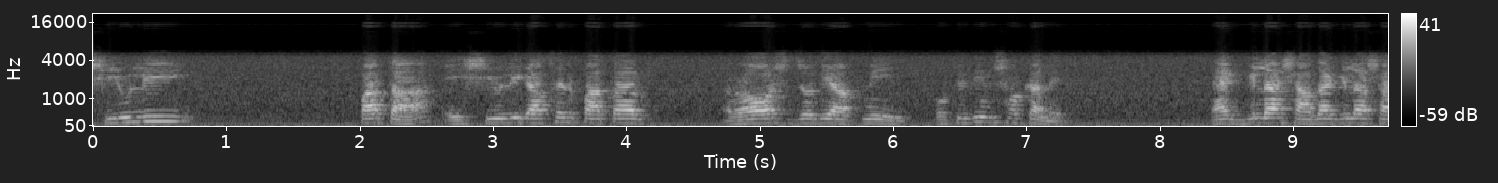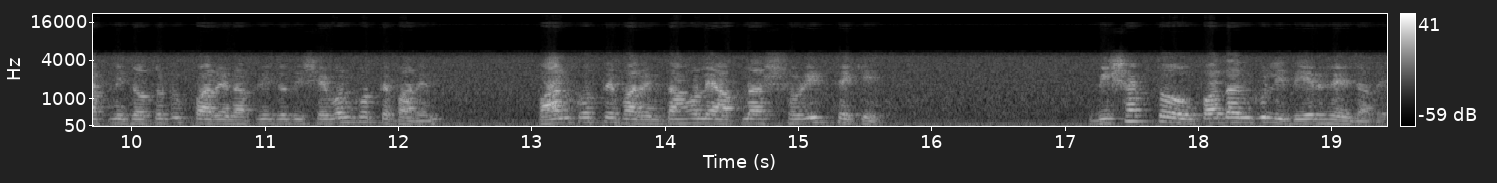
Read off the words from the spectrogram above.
শিউলি পাতা, এই শিউলি গাছের পাতার রস যদি আপনি প্রতিদিন সকালে এক গিলাস, আধা গিলাস আপনি যতটুকু পারেন, আপনি যদি সেবন করতে পারেন, পান করতে পারেন, তাহলে আপনার শরীর থেকে বিষাক্ত উপাদানগুলি বের হয়ে যাবে।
